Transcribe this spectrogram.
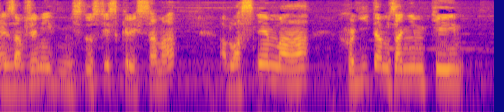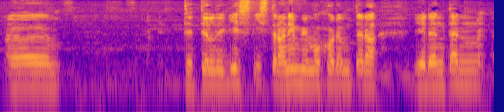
je zavřený v místnosti s krysama a vlastně má, chodí tam za ním ti, eh, ty, ty lidi z té strany, mimochodem teda jeden ten eh,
